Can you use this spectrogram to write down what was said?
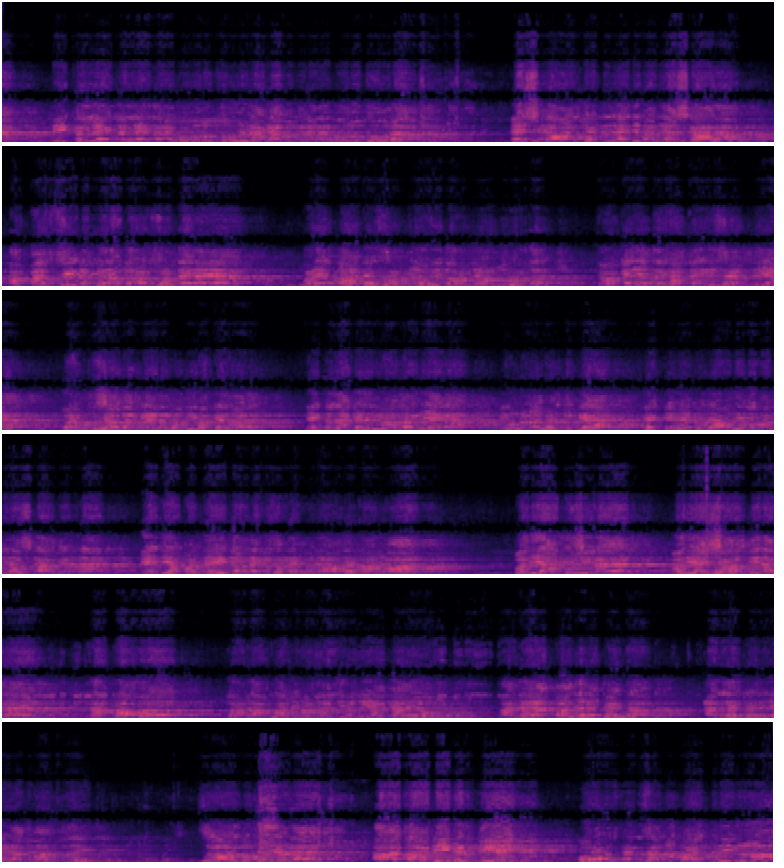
ਵੀ ਕੱਲੇ ਕੱਲੇ ਦੇ ਮੂੰਹ ਨੂੰ ਖੂਨ ਲੱਗਾ ਬੁੱਕਰਾਂ ਦੇ ਮੂੰਹ ਨੂੰ ਖੂਨ ਆ ਇਹ ਸ਼ਿਕਾਰ ਖੇਡਦੇ ਦੀ ਬੰਦਾ ਸ਼ਿਕਾਰ ਆ ਆਪਾਂ 80 90 ਦਾ ਦੌਰ ਸੁਣਦੇ ਰਹੇ ਆ ਪਰ ਇਹ ਤੁਹਾਡੇ ਸਾਹਮਣੇ ਉਹੀ ਦੌਰ ਜਾਣ ਨੂੰ ਫਿਰਦਾ ਹੈ। ਕਿਉਂਕਿ ਇਹਦੀ ਅੰਦਰ ਖਾਤੇ ਦੀ ਸਹਿਮਤੀ ਹੈ ਉਹ ਮੁਖਸ਼ਾ ਵਰਗਿਆਂ ਦਾ ਮੋਦੀ ਵਰਗਿਆਂ ਨਾਲ ਹੈ ਇਹ ਗੱਲਾਂ ਕੇਜਰੀਵਾਲ ਦਾ ਨਹੀਂ ਹੈਗਾ ਕਿ ਉਹਨਾਂ ਨਾਲ ਮਿਲ ਚੁੱਕਿਆ ਕਿ ਕਿਵੇਂ ਪੰਜਾਬ ਦੀ ਜਵਾਨੀ ਦਾ ਸ਼ਿਕਾਰ ਕਰਨਾ ਹੈ ਇਹ ਜੇ ਆਪਾਂ ਨਹੀਂ ਚਾਹੁੰਦੇ ਕਿ ਸਾਡੇ ਪੰਜਾਬ ਦੇ ਨੌਜਵਾਨ ਵਧੀਆ ਖੁਸ਼ੀ ਰਹਿਣ ਵਧੀਆ ਸ਼ਾਂਤੀ ਨਾਲ ਰਹਿਣ ਤਾਂ ਭਰਾਵੋ ਤੁਹਾਡਾ ਫਰਜ਼ ਬਣਦਾ ਜਿਵੇਂ ਤੁਸੀਂ ਅੱਜ ਆਏ ਹੋ ਅੱਜ ਆਇਆ ਭਾਂਡੇ ਦੇ ਪਿੰਡ ਅਗਲੇ ਪਿੰਡ ਜਾਣਾ ਭਵੰਤ ਦੇ ਸਵਾਲ ਪੁੱਛਣ ਜਾਣਾ ਆ ਤੁਹਾਡੀ ਗਿਣਤੀ Bos dan sama poin terigu,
